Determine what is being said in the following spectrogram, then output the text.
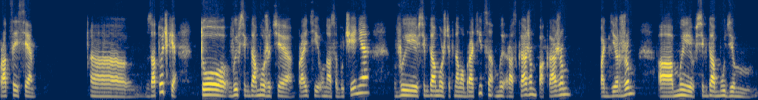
процессе э, заточки, то вы всегда можете пройти у нас обучение, вы всегда можете к нам обратиться, мы расскажем, покажем, поддержим. А, мы всегда будем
